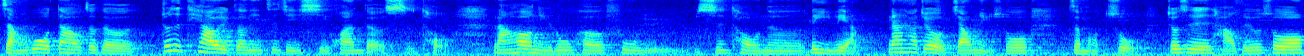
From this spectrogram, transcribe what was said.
掌握到这个，就是挑一个你自己喜欢的石头，然后你如何赋予石头呢力量？那他就有教你说怎么做，就是好，比如说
